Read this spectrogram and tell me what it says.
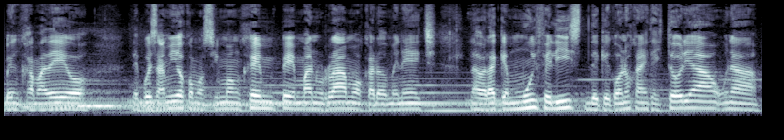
Ben Jamadeo, después amigos como Simón Gempe, Manu Ramos, Caro Menech. La verdad que muy feliz de que conozcan esta historia, una,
